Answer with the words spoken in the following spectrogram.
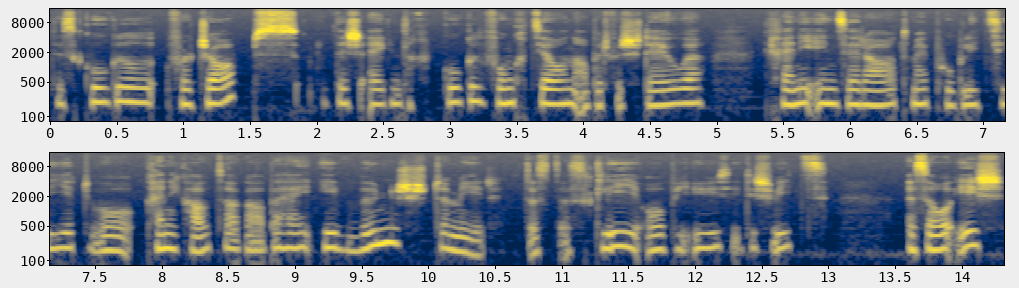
dass Google for Jobs, das ist eigentlich Google-Funktion, aber für Stellen, keine Inserate mehr publiziert, die keine Gehaltsangaben haben. Ich wünschte mir, dass das gleich auch bei uns in der Schweiz so ist.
